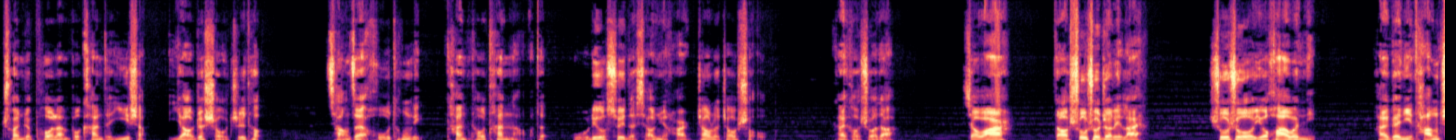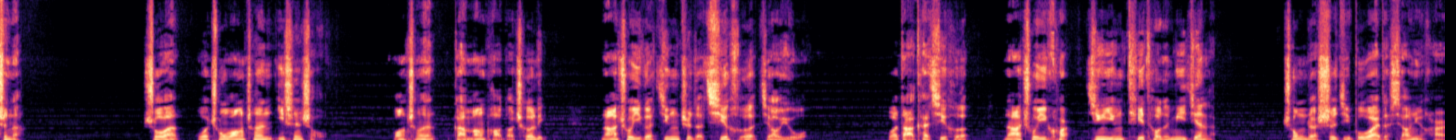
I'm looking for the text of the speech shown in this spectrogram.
穿着破烂不堪的衣裳、咬着手指头、藏在胡同里探头探脑的五六岁的小女孩招了招手，开口说道：“小娃儿，到叔叔这里来，叔叔有话问你，还给你糖吃呢。”说完，我冲王承恩一伸手，王承恩赶忙跑到车里。拿出一个精致的漆盒交予我，我打开漆盒，拿出一块晶莹剔透的蜜饯来，冲着十几步外的小女孩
